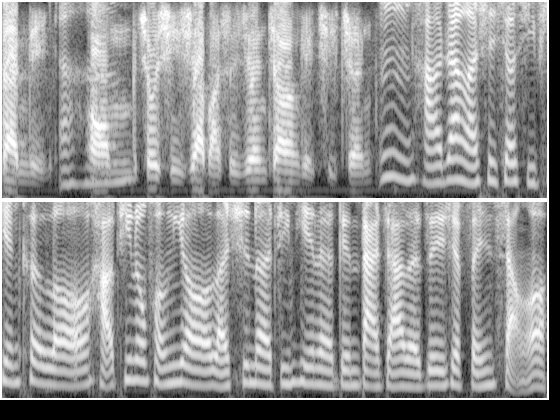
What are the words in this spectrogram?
三零。好，我们休息一下，把时间交还给奇珍。嗯，好，让老师休息片刻喽。好，听众朋友，老师呢今天呢跟大家的这些分享哦，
